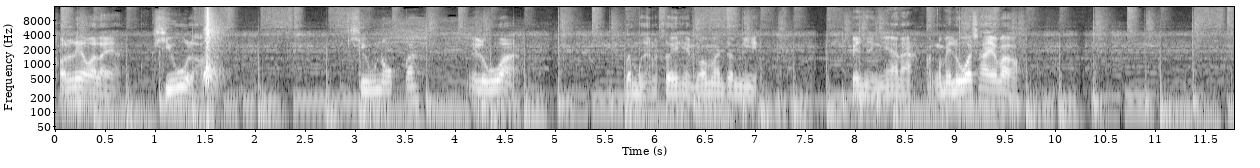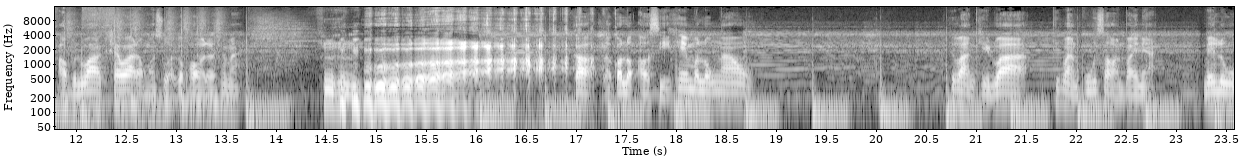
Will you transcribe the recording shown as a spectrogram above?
เขาเรียกว่าอะไรอะคิ้วเหรอ คิ้วนกปะไม่รู้อะแต่เหมือนเคยเห็นว่ามันจะมีเป็นอย่างเงี้ยนะมันก็ไม่รู้ว่าใช่เปล่า เอาเป็นว่าแค่วาดออกมาสวยก็พอแล้วใช่ไหมก็เราก็เอาสีเข้มมาลงเงาพี่หวานคิดว่าพี่หวานผู้สอนไปเนี่ย ไม่รู้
